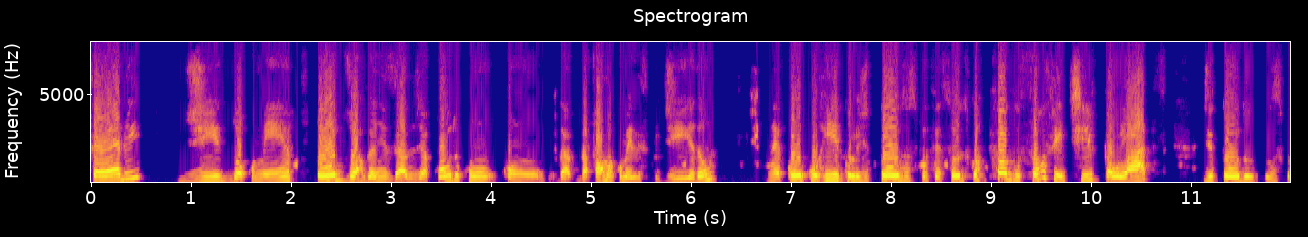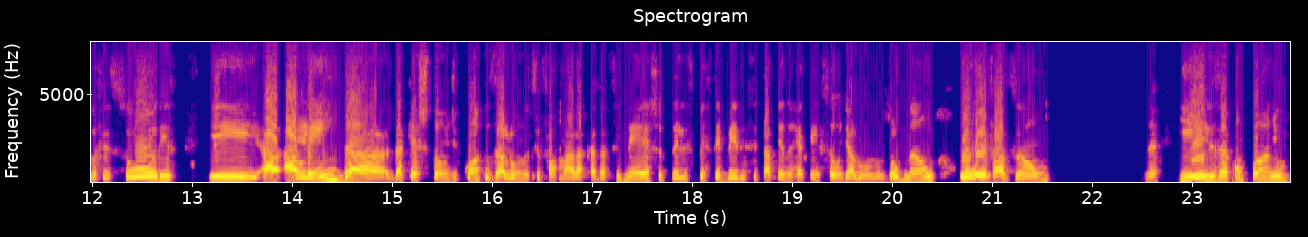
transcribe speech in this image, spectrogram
série de documentos, todos organizados de acordo com, com da, da forma como eles pediram, né, com o currículo de todos os professores, com a produção científica, o lápis de todos os professores, e a, além da, da questão de quantos alunos se formaram a cada semestre, para eles perceberem se está tendo retenção de alunos ou não, ou evasão, né, e eles acompanham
